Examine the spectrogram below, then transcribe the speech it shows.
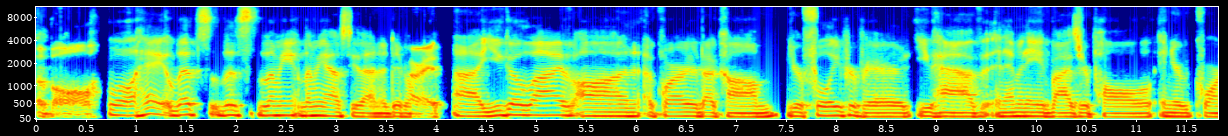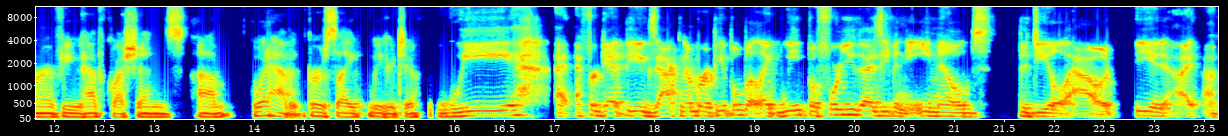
of all. Well, hey, let's let's let me let me ask you that in a different. All right, uh, you go live on acquire.com. You're fully prepared. You have have an M&A advisor, Paul, in your corner if you have questions. Um, what happened first like week or two? We, I forget the exact number of people, but like we, before you guys even emailed the deal out. Yeah, I, I,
